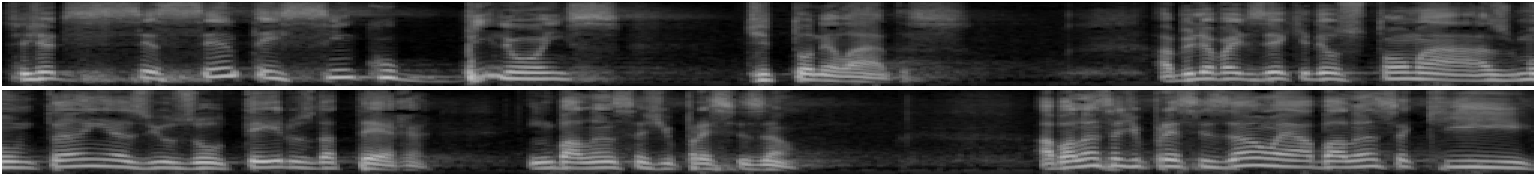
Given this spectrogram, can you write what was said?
seja de 65 bilhões de toneladas. A Bíblia vai dizer que Deus toma as montanhas e os outeiros da terra em balanças de precisão. A balança de precisão é a balança que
